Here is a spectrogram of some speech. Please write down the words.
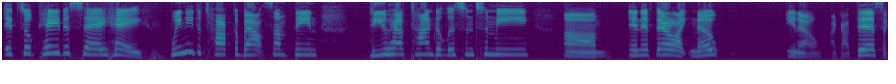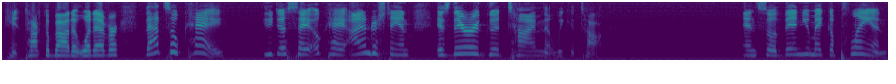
it's okay to say, hey, we need to talk about something. Do you have time to listen to me? Um, and if they're like, nope, you know, I got this, I can't talk about it, whatever, that's okay. You just say, okay, I understand. Is there a good time that we could talk? And so then you make a plan.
